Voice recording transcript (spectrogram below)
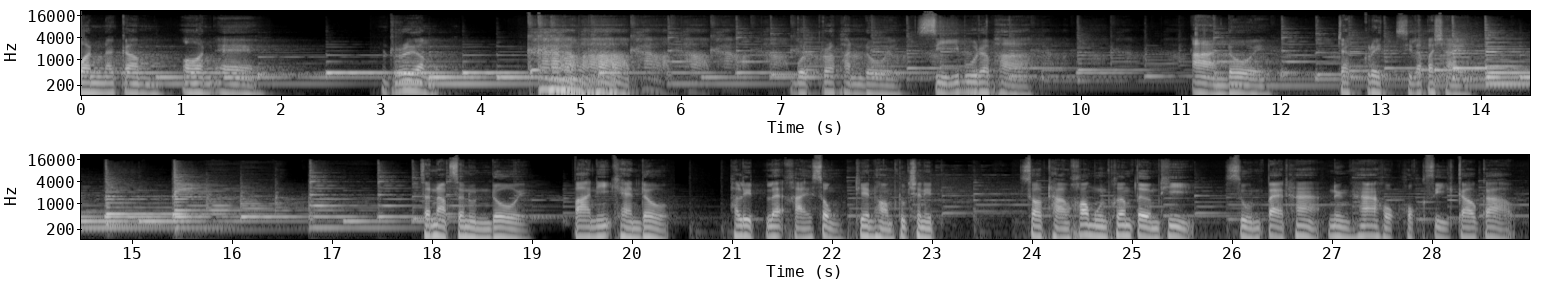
วรรณกรรมออนแอร์เรื่อง ข้าภาพ บทประพันธ์โดย สีบูรพา อ่านโดย จักริดศิลปชัย สนับสนุนโดย ปานิแคนโด ผลิตและขายส่งเทียนหอมทุกชนิด สอบถามข้อมูลเพิ่มเติมที่ 0851566499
